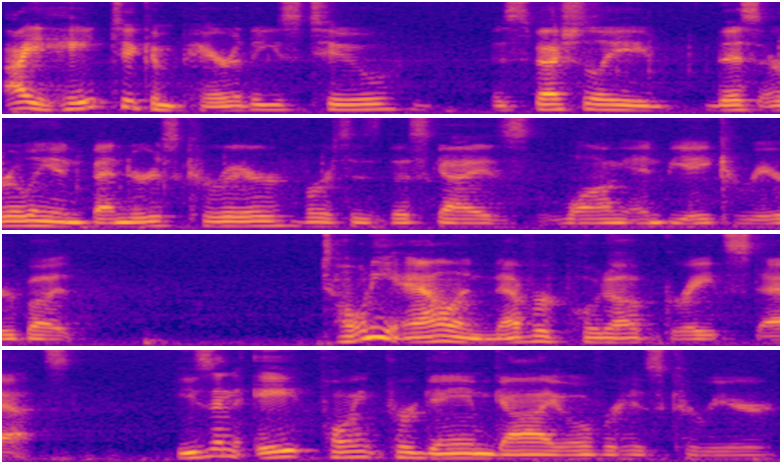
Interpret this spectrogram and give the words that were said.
I hate to compare these two, especially this early in Bender's career versus this guy's long NBA career, but Tony Allen never put up great stats. He's an eight point per game guy over his career,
